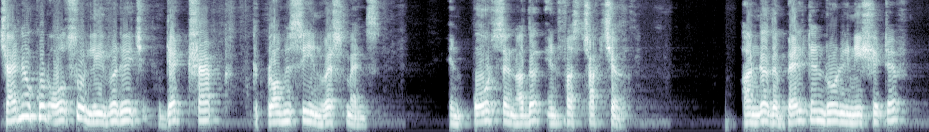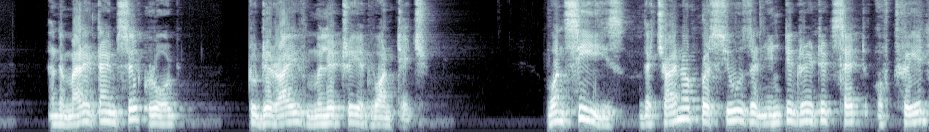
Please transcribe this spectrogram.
China could also leverage debt trap diplomacy investments in ports and other infrastructure under the Belt and Road Initiative and the Maritime Silk Road to derive military advantage. One sees that China pursues an integrated set of trade,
